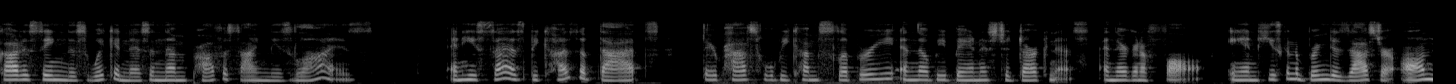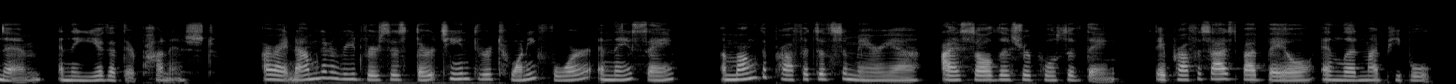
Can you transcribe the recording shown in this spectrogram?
God is seeing this wickedness in them prophesying these lies. And He says, because of that, their paths will become slippery and they'll be banished to darkness and they're going to fall. And He's going to bring disaster on them in the year that they're punished. All right, now I'm going to read verses 13 through 24, and they say, Among the prophets of Samaria I saw this repulsive thing. They prophesied by Baal and led my people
